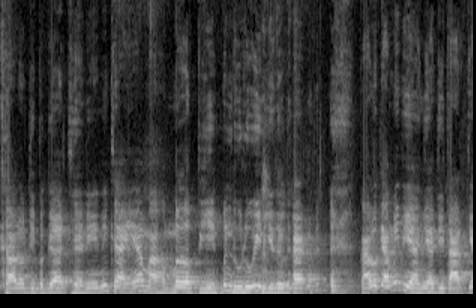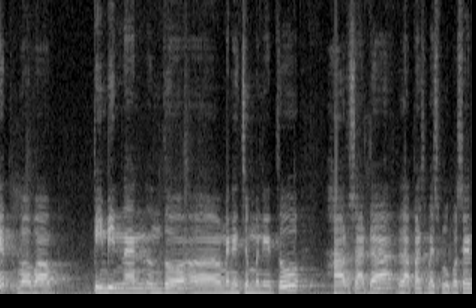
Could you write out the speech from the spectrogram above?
Kalau di Pegadaian ini kayaknya mah melebihi, menduluin gitu kan. Kalau kami hanya ditarget bahwa pimpinan untuk eh, manajemen itu harus ada 8 sampai 10 persen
